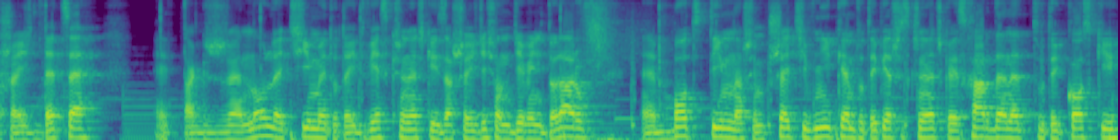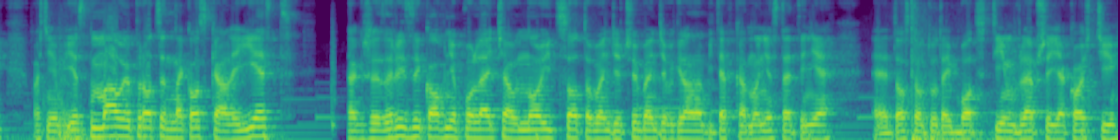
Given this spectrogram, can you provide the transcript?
06 DC. E, Także no lecimy tutaj dwie skrzyneczki za 69 dolarów. E, Bot team naszym przeciwnikiem. Tutaj pierwsza skrzyneczka jest Hardenet, tutaj koski. Właśnie jest mały procent na koskę, ale jest. Także ryzykownie poleciał. No i co to będzie? Czy będzie wygrana bitewka? No niestety nie. E, Dostał tutaj bot team w lepszej jakości.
